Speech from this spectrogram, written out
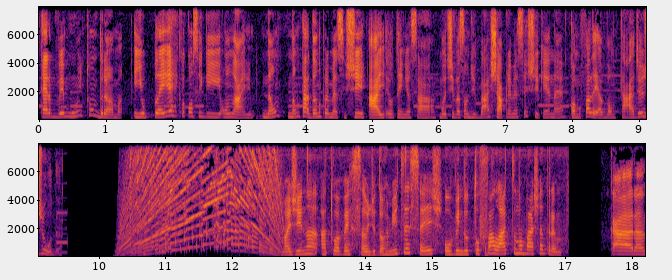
quero ver muito um drama e o player que eu consegui online não, não tá dando para me assistir, aí eu tenho essa motivação de baixar para me assistir, porque, né, como falei, a vontade ajuda. Imagina a tua versão de 2016 ouvindo tu falar que tu não baixa drama cara,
